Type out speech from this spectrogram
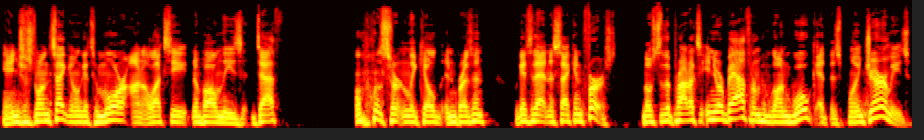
In just one second, we'll get to more on Alexei Navalny's death, almost certainly killed in prison. We'll get to that in a second. First, most of the products in your bathroom have gone woke at this point. Jeremy's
